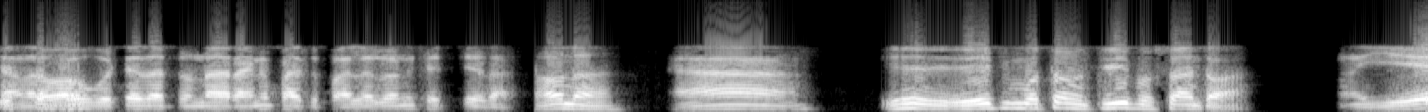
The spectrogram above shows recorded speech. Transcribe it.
చంద్రబాబు కొట్టేటట్టున్నారని ప్రతి పల్లెలోని చచ్చాడు అవునా? ఏపీ మొత్తం త్రీ వస్తా అంటావా? ఏ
